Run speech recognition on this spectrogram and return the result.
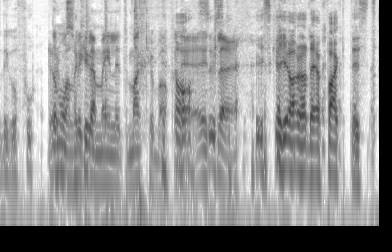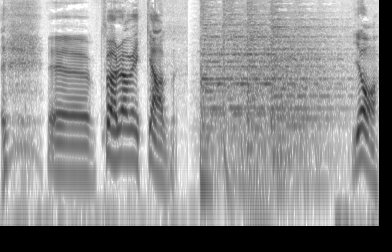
det går fortare. Då måste vi klämma in lite makro bara för ja, det ytterligare. Vi ska göra det faktiskt. Eh, förra veckan. Ja,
